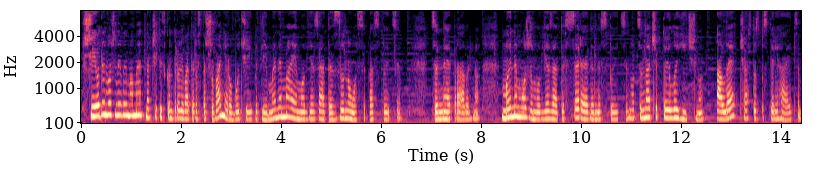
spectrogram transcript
Ще один важливий момент навчитись контролювати розташування робочої петлі. Ми не маємо в'язати з носика спиці. Це неправильно. Ми не можемо в'язати зсередини спиці. Ну це начебто і логічно, але часто спостерігається.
